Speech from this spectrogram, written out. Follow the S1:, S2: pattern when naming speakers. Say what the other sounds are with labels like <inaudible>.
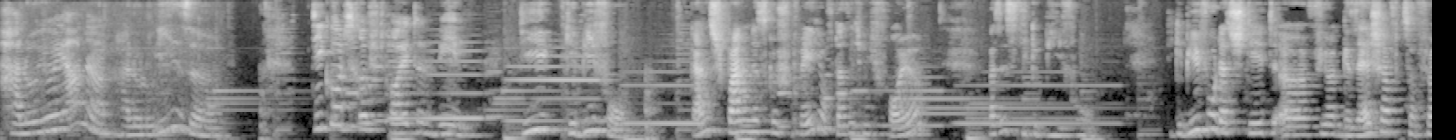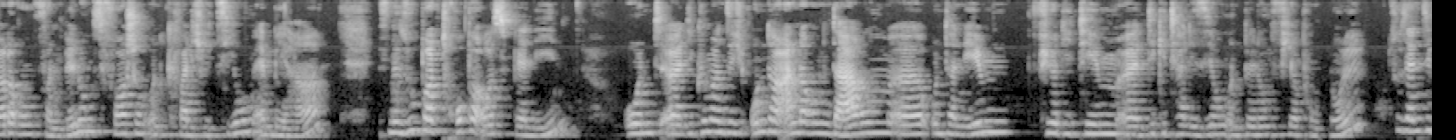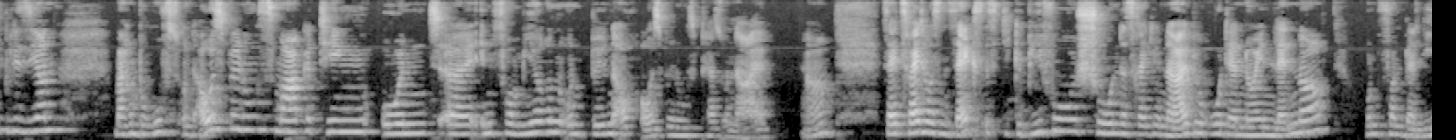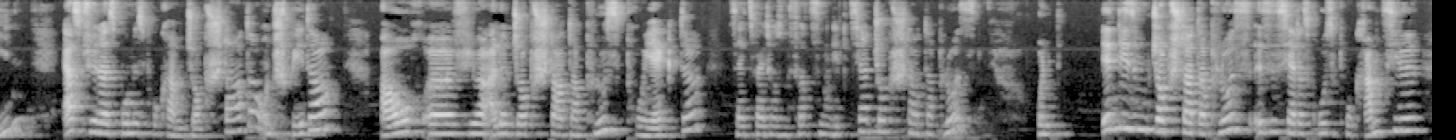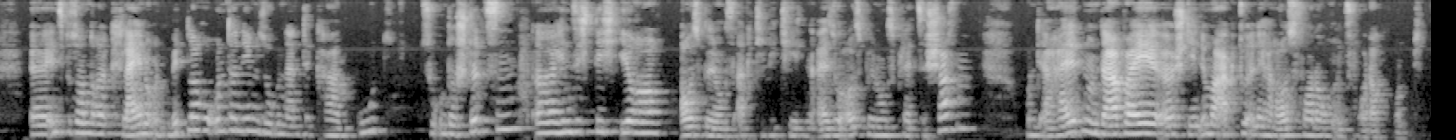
S1: Hallo Juliane.
S2: Hallo Luise.
S1: Dico trifft heute wen?
S2: Die Gebifo. Ganz spannendes Gespräch, auf das ich mich freue. Was ist die Gebifo? Die Gebifo, das steht äh, für Gesellschaft zur Förderung von Bildungsforschung und Qualifizierung MBH. Ist eine super Truppe aus Berlin und äh, die kümmern sich unter anderem darum, äh, Unternehmen für die Themen äh, Digitalisierung und Bildung 4.0 zu sensibilisieren machen Berufs- und Ausbildungsmarketing und äh, informieren und bilden auch Ausbildungspersonal. Ja. Seit 2006 ist die Gebifo schon das Regionalbüro der neuen Länder und von Berlin. Erst für das Bundesprogramm Jobstarter und später auch äh, für alle Jobstarter Plus Projekte. Seit 2014 gibt es ja Jobstarter Plus. Und in diesem Jobstarter Plus ist es ja das große Programmziel, äh, insbesondere kleine und mittlere Unternehmen, sogenannte KMU, zu unterstützen äh, hinsichtlich ihrer Ausbildungsaktivitäten, also Ausbildungsplätze schaffen und erhalten. Und dabei äh, stehen immer aktuelle Herausforderungen im Vordergrund.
